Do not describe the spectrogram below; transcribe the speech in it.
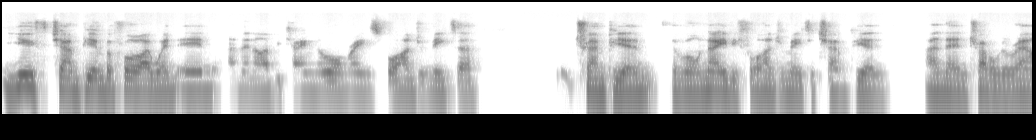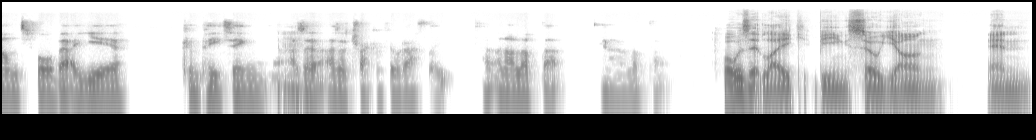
youth champion before I went in. And then I became the Royal Marines 400 meter champion, the Royal Navy 400 meter champion, and then travelled around for about a year competing mm. as a as a track and field athlete, and I loved that. Yeah, I loved that. What was it like being so young? And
